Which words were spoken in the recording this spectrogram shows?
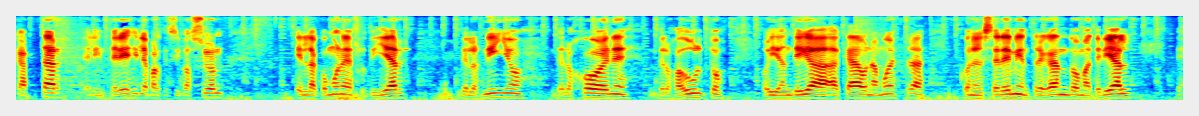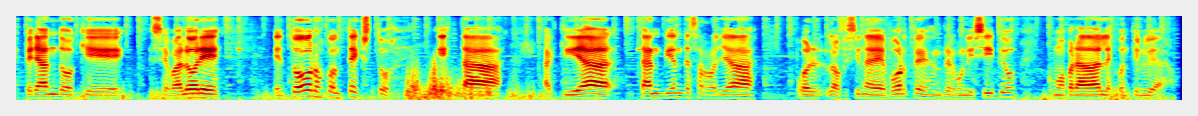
captar el interés y la participación en la comuna de Frutillar de los niños, de los jóvenes, de los adultos. Hoy en día acá una muestra con el Ceremi entregando material, esperando que se valore en todos los contextos esta actividad tan bien desarrollada por la Oficina de Deportes del municipio como para darles continuidad.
